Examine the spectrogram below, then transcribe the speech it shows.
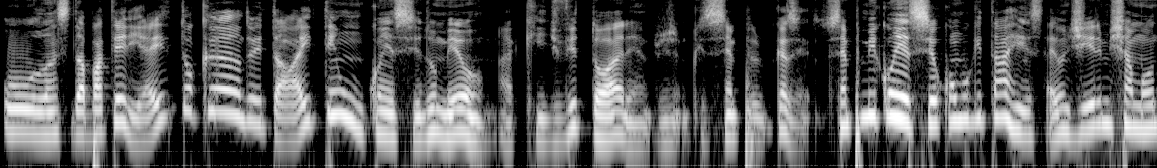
o lance da bateria. Aí tocando e tal. Aí tem um conhecido meu aqui de Vitória, que sempre, quer dizer, sempre me conheceu como guitarrista. Aí um dia ele me chamou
